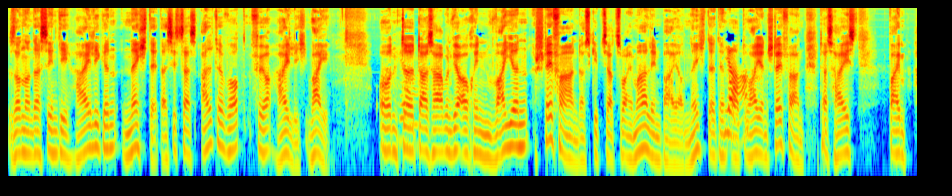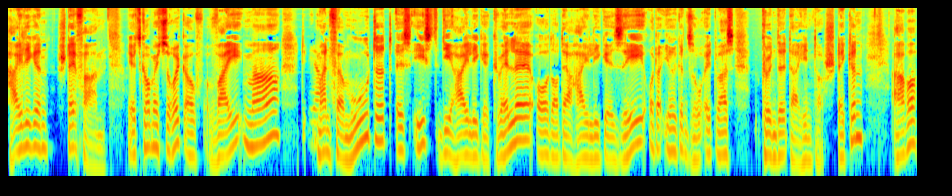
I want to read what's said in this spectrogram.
sondern das sind die heiligen Nächte. Das ist das alte Wort für heilig, Weih. Und ja. äh, das haben wir auch in Weihen Stephan. Das gibt's ja zweimal in Bayern, nicht? Äh, Den Ja. Ort Weihen Stephan. Das heißt beim heiligen Stephan. Jetzt komme ich zurück auf Weimar. Ja. Man vermutet, es ist die heilige Quelle oder der heilige See oder irgend so etwas könnte dahinter stecken. Aber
